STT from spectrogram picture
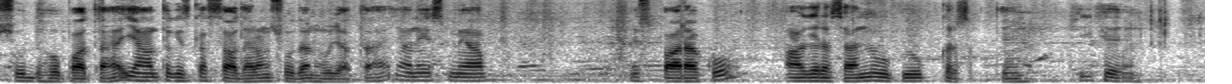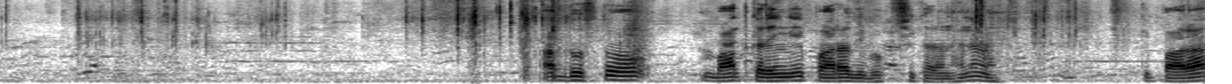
शुद्ध हो पाता है। यहाँ तक इसका साधारण शोधन हो जाता है। यानी इसमें आप इस पारा को आगे रसायन में उपयोग कर सकते हैं। ठीक है। अब दोस्तों, बात करेंगे पारा विभुक्षीकरण, है ना? कि पारा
